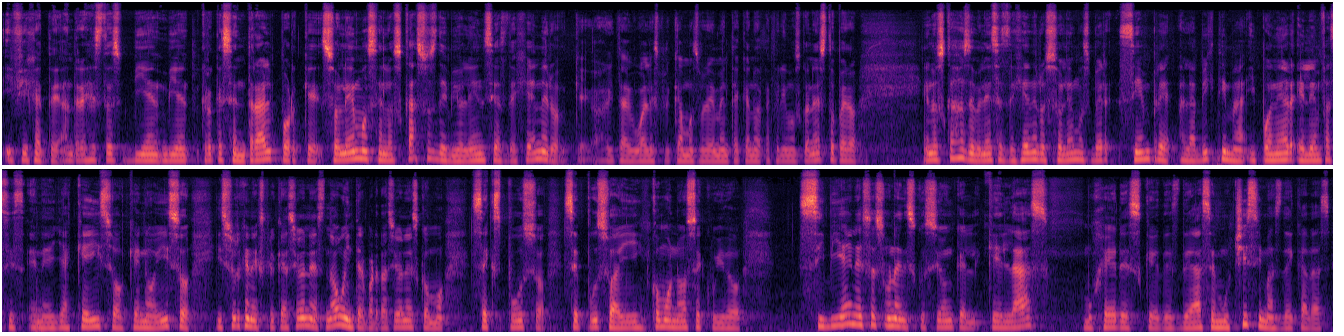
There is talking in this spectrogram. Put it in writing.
y fíjate, Andrés, esto es bien, bien, creo que central porque solemos en los casos de violencias de género, que ahorita igual explicamos brevemente a qué nos referimos con esto, pero en los casos de violencias de género solemos ver siempre a la víctima y poner el énfasis en ella, qué hizo, qué no hizo, y surgen explicaciones, ¿no? O interpretaciones como se expuso, se puso ahí, cómo no se cuidó. Si bien eso es una discusión que, que las mujeres que desde hace muchísimas décadas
